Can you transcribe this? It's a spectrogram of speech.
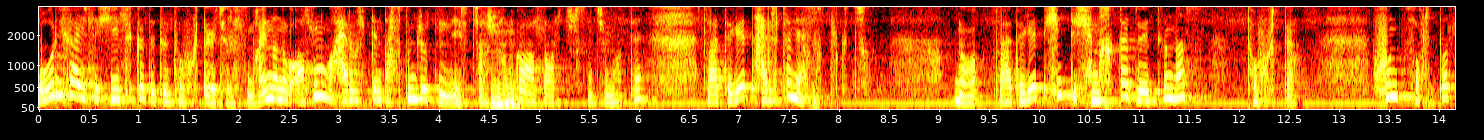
өөрийнхөө ажлыг хийх гэдэг нь төвхтэй гэж харуулсан байна. Энэ нэг олон хариултын давтамжууд нь ирж байгаа шүү. Хамгийн олон орж ирсэн ч юм уу тийм. За тэгээд харилцааны асуудал гэж. Нөгөө за тэгээд хит хянах гээд байдаг нь бас төвхтэй. Хүнд суртал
